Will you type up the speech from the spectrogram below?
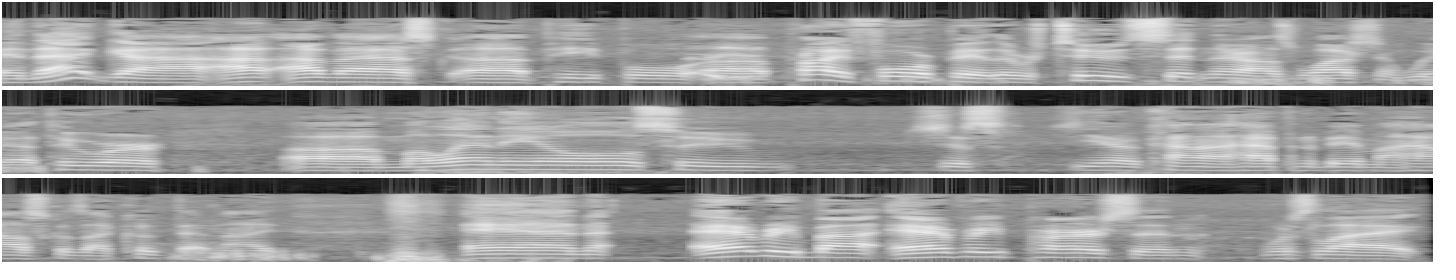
And that guy, I, I've asked uh, people, uh, probably four people. There was two sitting there I was watching it with, who were uh, millennials who just you know kind of happened to be in my house because I cooked that night, and everybody, every person was like,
